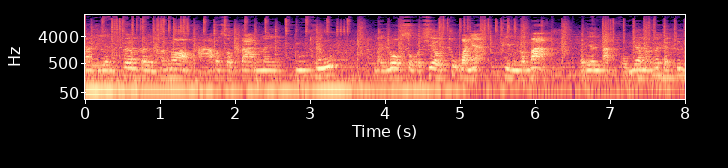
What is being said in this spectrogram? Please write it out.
มาเรียนเพิ่มเติมข้างนอก หาประสบการณ์ใน YouTube ในโลกโซเชียลทุกวันนี้พิมพ์คำว่าเรียนตัดผมเนี่ยมันก็จะขึ้น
